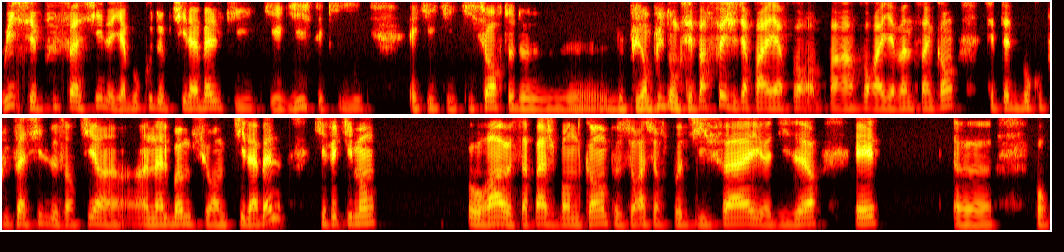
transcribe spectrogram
oui, c'est plus facile. Il y a beaucoup de petits labels qui, existent et qui sortent de, plus en plus. Donc c'est parfait. Je veux dire, par rapport à il y a 25 ans, c'est peut-être beaucoup plus facile de sortir un, un, album sur un petit label qui effectivement aura euh, sa page Bandcamp, sera sur Spotify, euh, Deezer et euh, pour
